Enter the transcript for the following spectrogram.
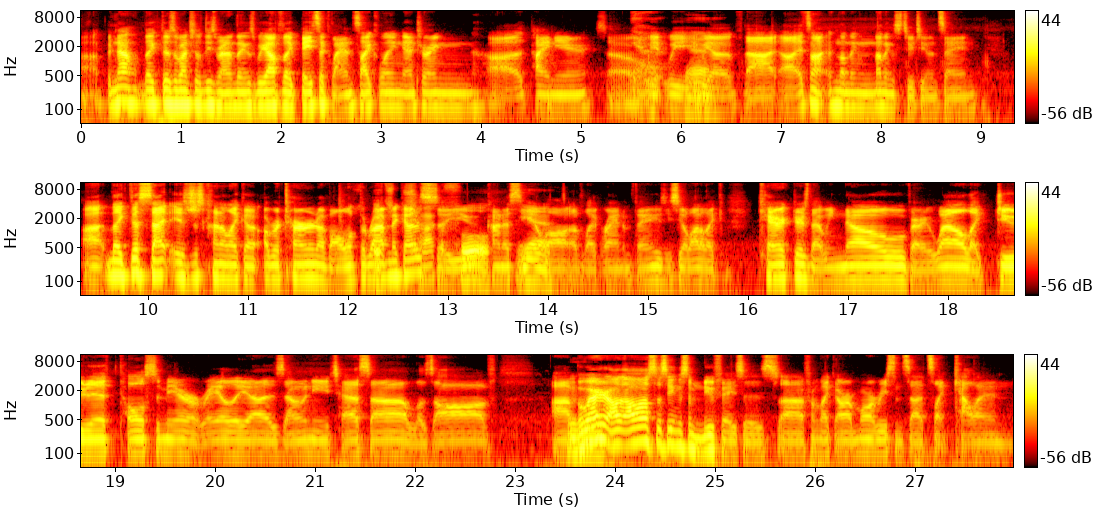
Uh, but now, like, there's a bunch of these random things. We have like basic land cycling entering uh, Pioneer, so Yeah, we, we, yeah. we have that. Uh, it's not nothing. Nothing's too too insane. Uh, like this set is just kind of like a, a return of all of the It's Ravnicas, so you kind of see yeah. a lot of like random things. You see a lot of like characters that we know very well, like Judith, Tolsimir, Aurelia, Zoni, Teysa, Lazav. Um, But Mhm. we're also seeing some new faces uh, from like our more recent sets, like Kellan and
